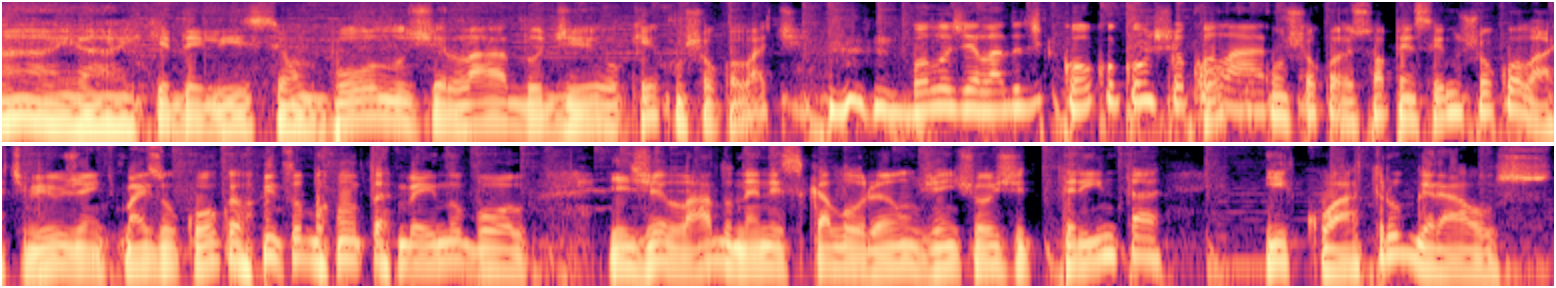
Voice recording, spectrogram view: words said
Ai, ai, que delícia. Um bolo gelado de o quê? Com chocolate? bolo gelado de coco com chocolate. Coco com chocolate. Eu só pensei no chocolate, viu, gente? Mas o coco é muito bom também no bolo. E gelado, né? Nesse calorão, gente, hoje 34 graus.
